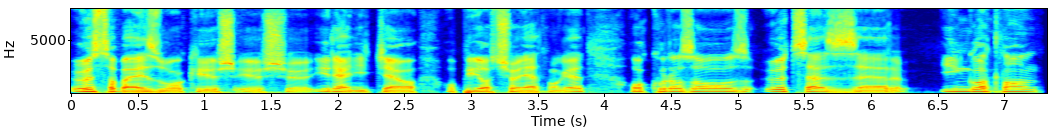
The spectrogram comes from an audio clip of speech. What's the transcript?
önszabályzóak és, és irányítja a, a piac saját magát, akkor az az 500 ezer ingatlan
